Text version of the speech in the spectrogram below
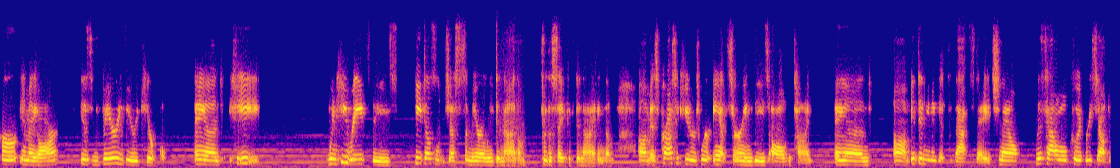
her MAR is very, very careful. And he, when he reads these, he doesn't just summarily deny them for the sake of denying them. Um, as prosecutors, we're answering these all the time. And um, it didn't even get to that stage. Now, Ms. Howell could reach out to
